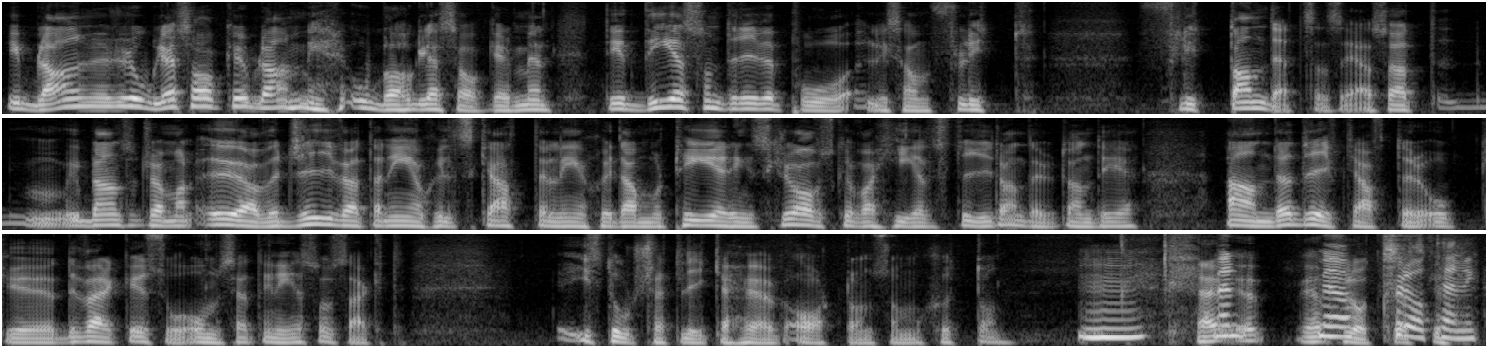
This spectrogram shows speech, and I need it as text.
Ibland roliga saker, ibland mer obehagliga saker. Men det är det som driver på liksom flytt, flyttandet så att säga. Så att mm, ibland så tror jag man överdriver att en enskild skatt eller en enskild amorteringskrav skulle vara helt styrande. Utan det är andra drivkrafter och eh, det verkar ju så. Omsättningen är som sagt i stort sett lika hög 18 som 17. Mm. Men, nej, jag, förlåt, förlåt Henrik.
